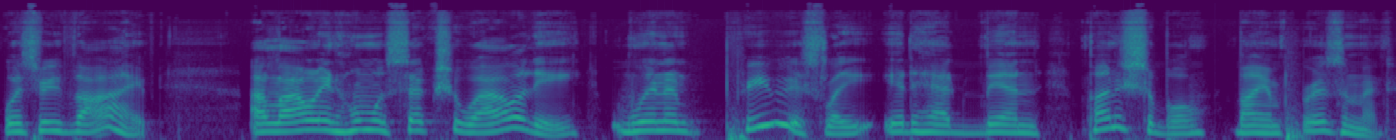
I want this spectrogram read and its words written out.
was revived, allowing homosexuality when previously it had been punishable by imprisonment.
